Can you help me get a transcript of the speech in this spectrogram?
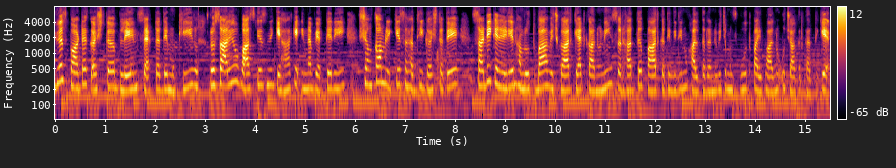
ਯੂਐਸ ਬਾਰਡਰ ਗਸ਼ਤ ਬਲੇਨ ਸੈਕਟਰ ਦੇ ਮੁਖੀ ਰੋਸਾਰੀਓ ਵਾਸਕੇਜ਼ ਨੇ ਕਿਹਾ ਕਿ ਇਨ੍ਹਾਂ ਵਿਅਕਤੀਆਂ ਦੀ ਸ਼ੰਕਾ ਅਮਰੀਕੀ ਸਰਹੱਦੀ ਗਸ਼ਤ ਅਤੇ ਸਾਡੀ ਕੈਨੇਡੀਅਨ ਹਮਰੁਤਬਾ ਵਿਚਕਾਰ ਗੈਰ ਕਾਨੂੰਨੀ ਸਰਹੱਦ ਪਾਰ ਗਤੀਵਿਧੀ ਨੂੰ ਹੱਲ ਕਰਨ ਵਿੱਚ ਮਜ਼ਬੂਤ ਭਾਈਵਾਲ ਨੂੰ ਉਜਾਗਰ ਕਰਦੀ ਹੈ।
